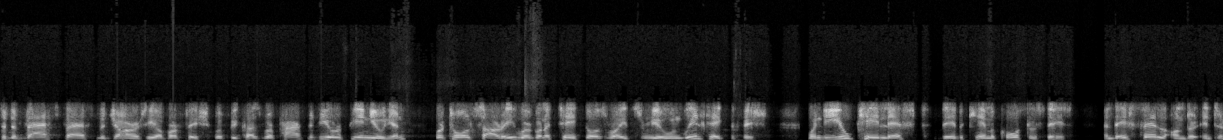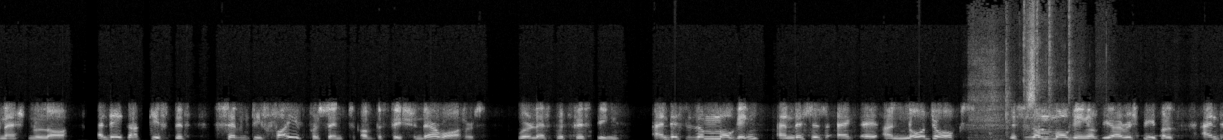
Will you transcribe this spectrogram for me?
to the vast, vast majority of our fish. But because we're part of the European Union, we're told, sorry, we're going to take those rights from you and we'll take the fish. When the UK left, they became a coastal state and they fell under international law and they got gifted 75% of the fish in their waters. We're left with 15 and this is a mugging, and this is a, a, a no jokes. This is a mugging of the Irish people. And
